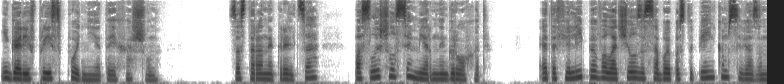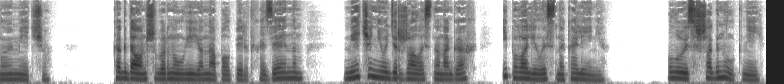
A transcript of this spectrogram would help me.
и гори в преисподней это их. Со стороны крыльца послышался мерный грохот. Это Филиппе волочил за собой по ступенькам связанную мечу. Когда он швырнул ее на пол перед хозяином, меча не удержалась на ногах и повалилась на колени. Луис шагнул к ней.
